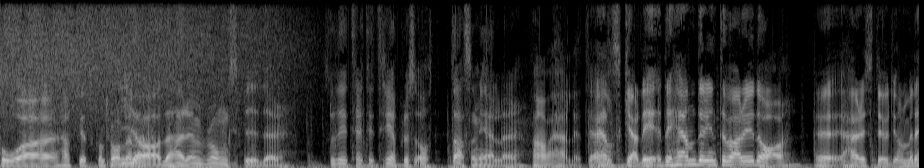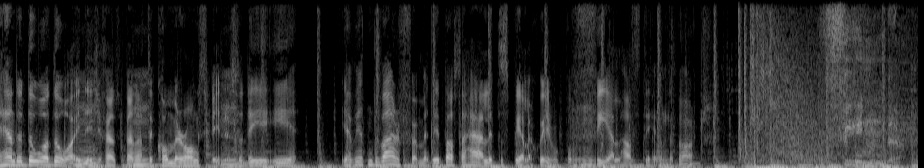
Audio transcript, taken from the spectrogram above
på eh, hastighetskontrollen? Ja, det här är en wrong speeder. Så det är 33 plus 8 som gäller. Fan vad härligt. Jag älskar. Det, det händer inte varje dag eh, här i studion, men det händer då och då i Mm. DJ 5 spänn Mm. att det kommer wrong speeder. Mm. Så det är, jag vet inte varför, men det är bara så härligt att spela skivor på Mm. fel hastighet. Underbart. Fyndet.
